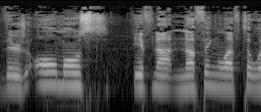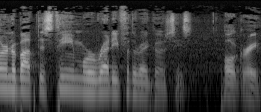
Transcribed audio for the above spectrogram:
there's almost, if not nothing left to learn about this team. We're ready for the regular season. Oh, agree.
